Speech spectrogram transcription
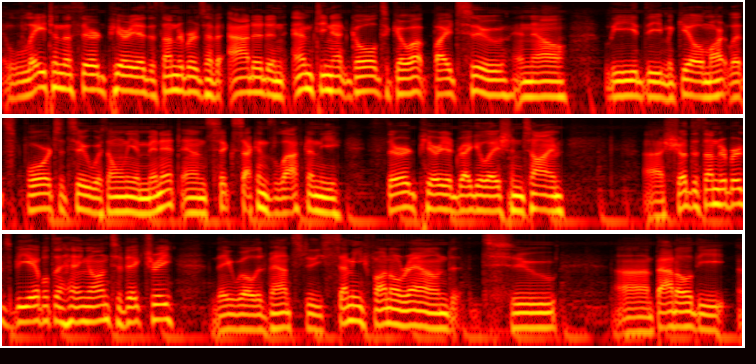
late in the third period, the Thunderbirds have added an empty net goal to go up by two, and now lead the McGill Martlets four to two with only a minute and six seconds left in the third period regulation time. Uh, should the Thunderbirds be able to hang on to victory, they will advance to the semi-final round to uh, battle the uh,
